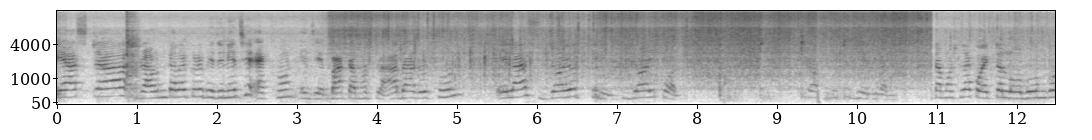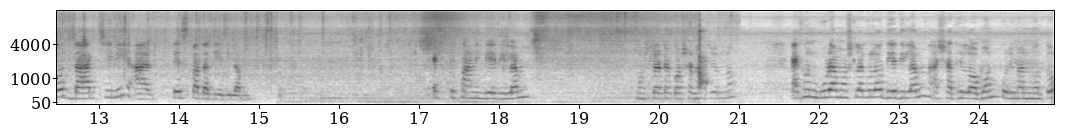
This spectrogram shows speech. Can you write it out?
পেঁয়াজটা ব্রাউন কালার করে ভেজে নিয়েছে। এখন এই যে বাটা মশলা, আদা, রসুন, এলাচ, জয়ত্রী, জয়ফল সব কিছু দিয়ে দিলাম। বাটা মশলা, কয়েকটা লবঙ্গ, দারচিনি আর তেজপাতা দিয়ে দিলাম। একটু পানি দিয়ে দিলাম মশলাটা কষানোর জন্য। এখন গুঁড়া মশলাগুলোও দিয়ে দিলাম আর সাথে লবণ পরিমাণ মতো।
